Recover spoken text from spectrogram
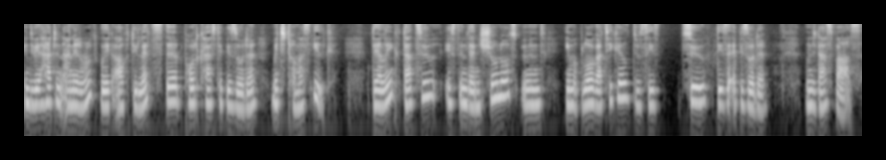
Und wir hatten einen Rückblick auf die letzte Podcast-Episode mit Thomas Ilk. Der Link dazu ist in den Shownotes und im Blogartikel zu dieser Episode. Und das war's.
